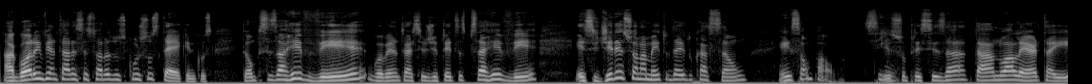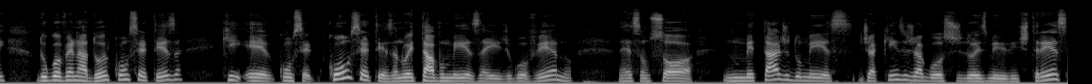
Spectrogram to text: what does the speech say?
Agora inventaram essa história dos cursos técnicos. Então precisa rever, o governo Tarcísio de Freitas precisa rever esse direcionamento da educação em São Paulo. Sim. Isso precisa estar tá no alerta aí do governador, com certeza, que é, com, com certeza no oitavo mês aí de governo, né, são só metade do mês, dia 15 de agosto de 2023,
